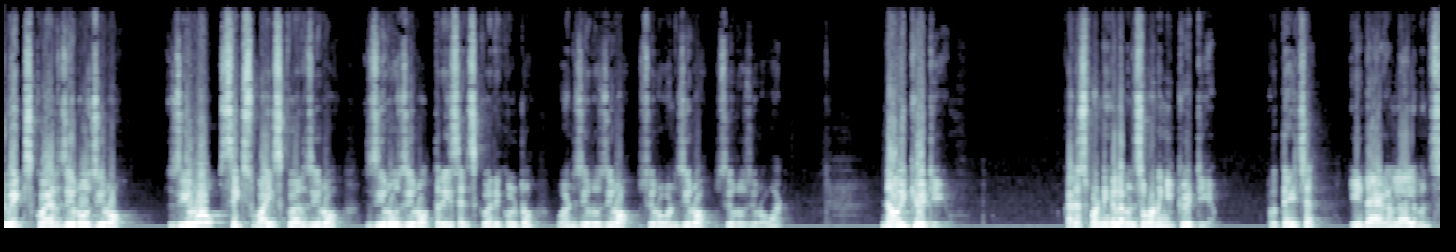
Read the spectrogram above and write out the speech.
ടു എക്സ് സ്ക്വയർ സീറോ സീറോ 0 6 y square 0 0 0 3 z square equal to 1 0 0 0 1 0 0 0 1 now equate ചെയ്യും കറസ്പോണ്ടിങ് എലമെൻസ് വേണമെങ്കിൽ ഇക്വേറ്റ് ചെയ്യാം പ്രത്യേകിച്ച് ഈ ഡയഗണൽ എലമെൻസ്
